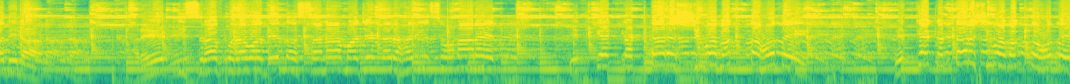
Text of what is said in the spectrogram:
पुरावा दिला. अरे तिसरा पुरावा देत असताना माझे नरहरी सोनार आहेत. इतके कट्टर शिवभक्त होते. इतके कट्टर शिवभक्त होते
